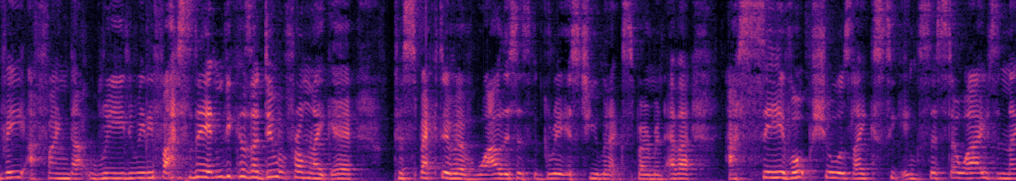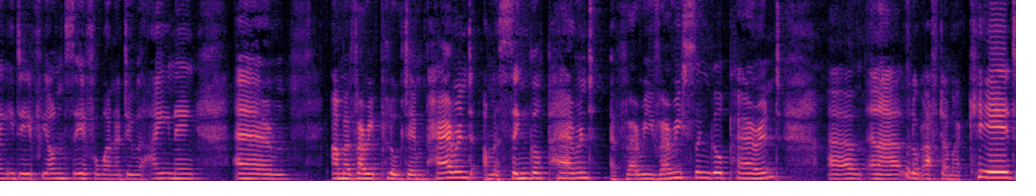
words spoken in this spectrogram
TV. I find that really, really fascinating because I do it from like a perspective of wow, this is the greatest human experiment ever. I save up shows like Seeking Sister Wives and 90 Day Fiance for when I do the ironing. Um, I'm a very plugged in parent. I'm a single parent, a very, very single parent. Um, and I look after my kid.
